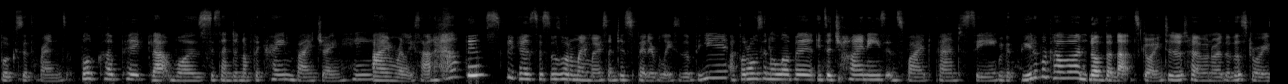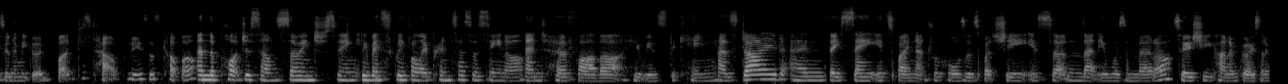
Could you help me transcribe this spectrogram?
Books with Friends book club pick. That was Descendant of the Crane by Joan He. I'm really sad about this because this was one of my most anticipated releases of the year. I thought I was gonna love it. It's a Chinese inspired fantasy with a beautiful cover. Not that that's going to determine whether the story is gonna be good, but just how pretty is this cover. And the plot just sounds so interesting. We basically follow Princess Asina and her father, who is the king, has died and they say it's by natural causes, but she is certain that it was a murder. So she kind of goes on a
